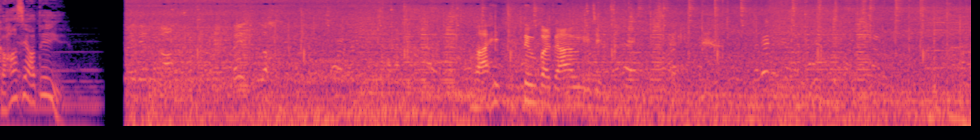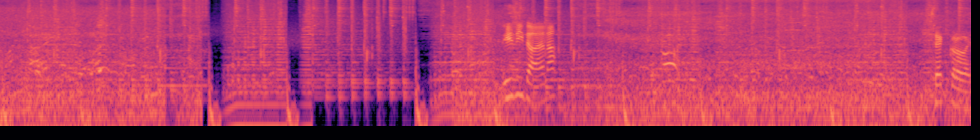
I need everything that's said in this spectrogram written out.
कहाँ से आते हैं ये? भाई कितने ऊपर से हूँ नीचे। इजी था है ना? चेक करो भाई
